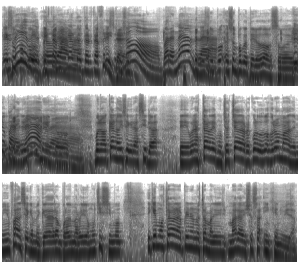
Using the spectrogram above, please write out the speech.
Es un poco, el estás mangando torta frita. Es- No, para Es nada. un, po- es un poco heterodoso. el- Pero para el- el nada. método. Bueno, acá nos dice Gracila. eh, buenas tardes, muchachada. Recuerdo dos bromas de mi infancia que me quedaron por haberme reído muchísimo y que mostraban al pleno nuestra marav- maravillosa ingenuidad.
